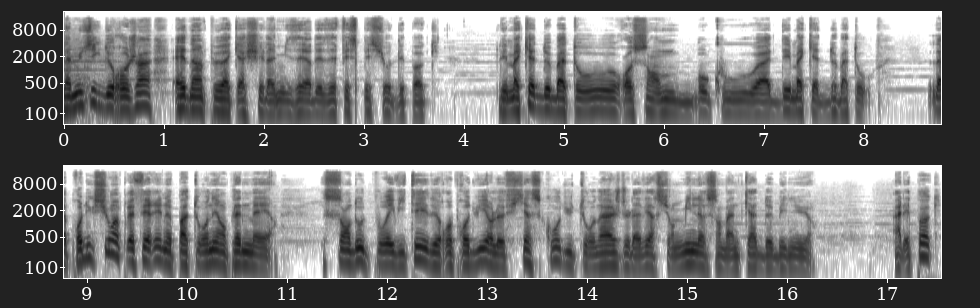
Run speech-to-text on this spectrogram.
La musique de Roja aide un peu à cacher la misère des effets spéciaux de l'époque. Les maquettes de bateaux ressemblent beaucoup à des maquettes de bateaux. La production a préféré ne pas tourner en pleine mer, sans doute pour éviter de reproduire le fiasco du tournage de la version 1924 de Bénure. À l'époque,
